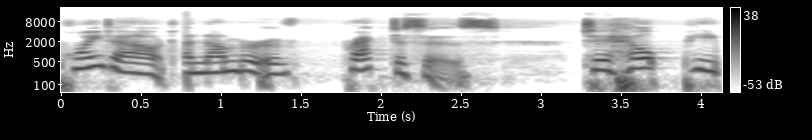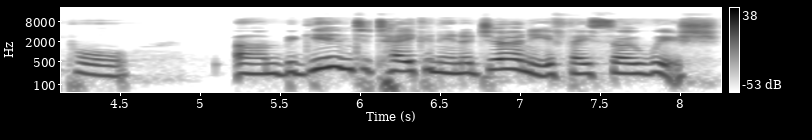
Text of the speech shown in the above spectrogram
point out a number of practices to help people um, begin to take an inner journey if they so wish.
